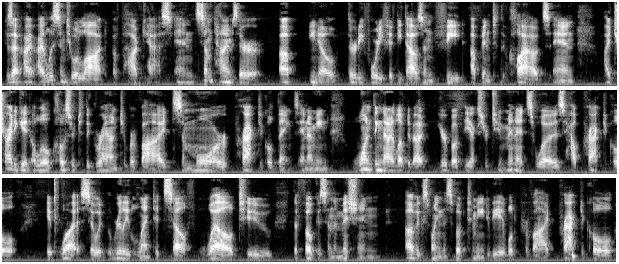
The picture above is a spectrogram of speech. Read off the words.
because I, I, I listen to a lot of podcasts, and sometimes they're up you know 30 40 50,000 feet up into the clouds. And I try to get a little closer to the ground to provide some more practical things. And I mean one thing that I loved about your book the extra 2 minutes was how practical it was. So it really lent itself well to the focus and the mission of explaining this book to me to be able to provide practical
